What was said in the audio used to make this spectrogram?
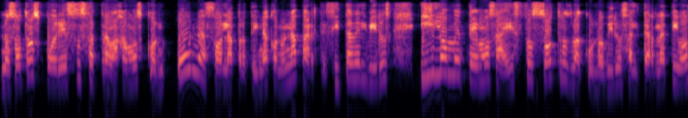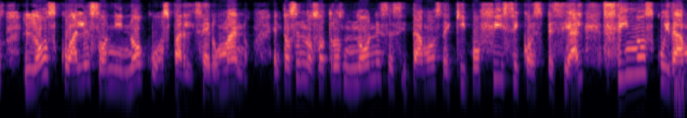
Nosotros por eso trabajamos con una sola proteína, con una partecita del virus y lo metemos a estos otros vaculovirus alternativos, los cuales son inocuos para el ser humano. Entonces nosotros no necesitamos equipo físico especial si nos cuidamos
